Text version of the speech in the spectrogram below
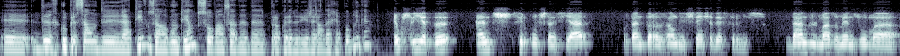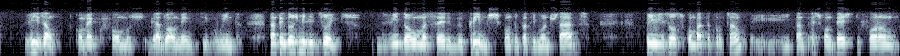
eh, de Recuperação de Ativos há algum tempo, sob a alçada da Procuradoria-Geral da República. Eu gostaria de, antes, circunstanciar, portanto, a razão de existência desse serviço, dando-lhe mais ou menos uma visão de como é que fomos gradualmente evoluindo. Portanto, em 2018, devido a uma série de crimes contra o património do Estado, priorizou-se o combate à corrupção e, e, tanto nesse contexto, foram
